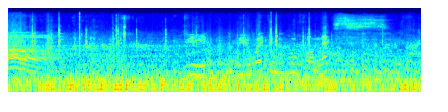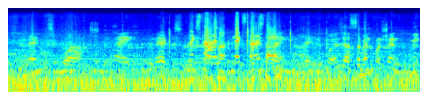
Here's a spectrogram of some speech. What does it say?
Oh. We we waiting for next next quoi? Right. Next Next time. Next time. time. C'est la semaine prochaine. Week.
